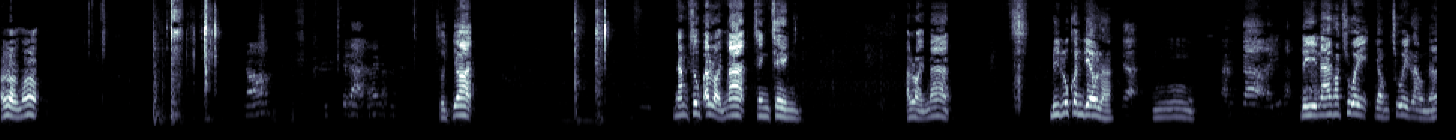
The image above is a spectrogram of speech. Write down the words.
อร่อยมากเนาะกระดาษให้แบบนี้สุดยอด น้ำซุปอร่อยมาก เชงเชงอร่อยมาก มีลูกคนเดียวเหรอจ้ะอืม สามสิบเก้าอะไรอยู่ค่ะดีนะเขาช่วยยอมช่วยเรานะ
